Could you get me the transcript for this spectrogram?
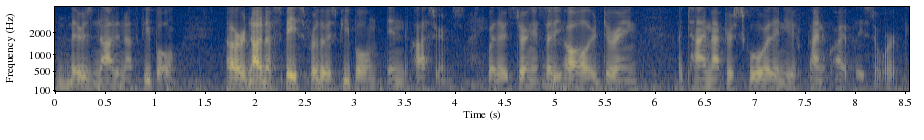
there's not enough people, or not enough space for those people in the classrooms, whether it's during a study hall or during a time after school where they need to find a quiet place to work.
